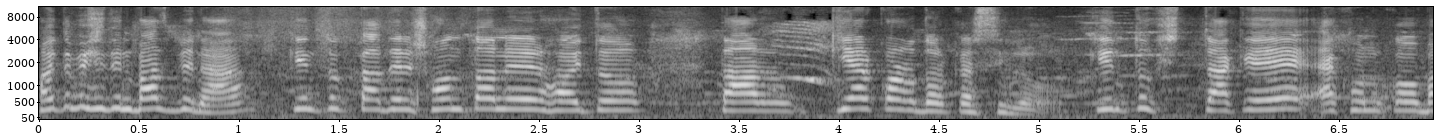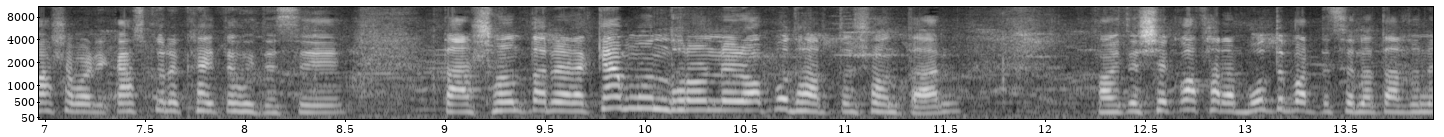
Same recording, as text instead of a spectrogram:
হয়তো বেশি দিন বাঁচবে না, কিন্তু তাদের সন্তানের হয়তো তার কেয়ার করা দরকার ছিল। কিন্তু তাকে এখন কেউ বাসা বাড়ি কাজ করে খাইতে হইতেছে। তার সন্তানেরা কেমন ধরনের অপদার্থ সন্তান? হয়তো সে কথাটা বলতে পারতেছে না, তার জন্য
